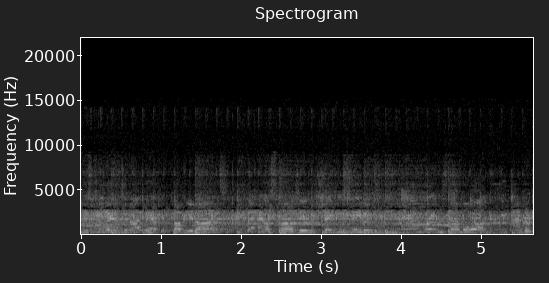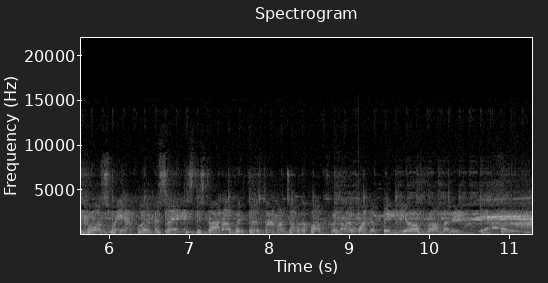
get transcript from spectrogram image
In the studio tonight, we have the Communards, the House Martins, Shaky Stevens, and Britain's number one. And of course, we have Blue Mercedes to start off with. First time on top of the pops with I Want to Be Your Property. Yay!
